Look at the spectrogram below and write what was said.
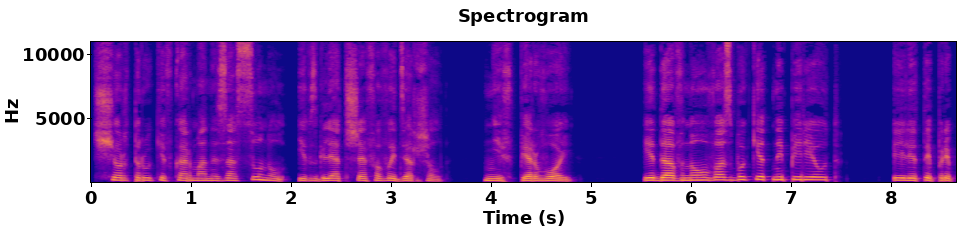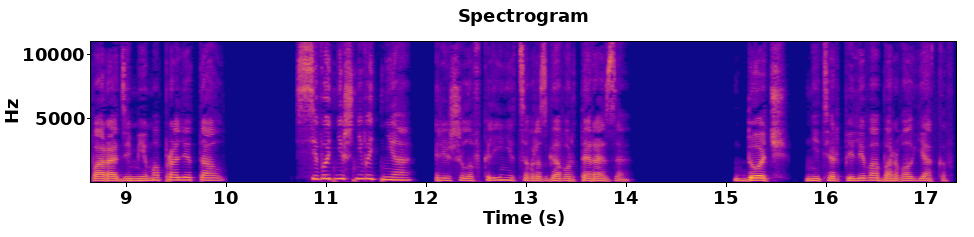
Черт руки в карманы засунул и взгляд шефа выдержал. «Не впервой. И давно у вас букетный период?» Или ты при параде мимо пролетал? С сегодняшнего дня, решила вклиниться в разговор Тереза. Дочь, нетерпеливо оборвал Яков.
